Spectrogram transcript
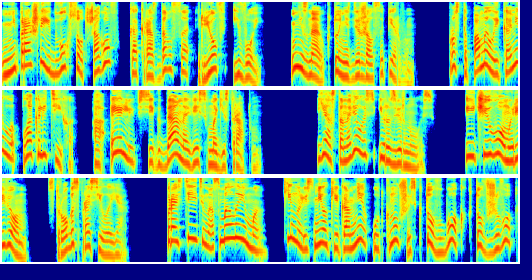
Не прошли и двухсот шагов, как раздался рев и вой. Не знаю, кто не сдержался первым. Просто Памела и Камилла плакали тихо, а Элли всегда на весь магистратум. Я остановилась и развернулась. «И чего мы ревем?» — строго спросила я. «Простите нас, малыма!» Кинулись мелкие ко мне, уткнувшись кто в бок, кто в живот,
